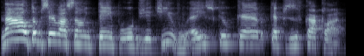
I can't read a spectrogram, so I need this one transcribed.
Na autoobservação em tempo objetivo, é isso que eu quero, que é preciso ficar claro.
